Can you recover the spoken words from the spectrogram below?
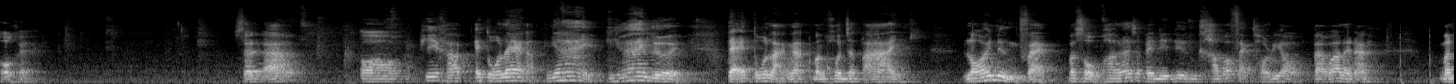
โอเค เสร็จแล้วอ๋อพี่ครับ ไอตัวแรกอะ ง่ายง่ายเลย แต่ไอตัวหลังอะ บางคนจะตายร้อยหนึ่งแฟกผสมความน่าจะเป็นนิดนึงคำว่า factorial แปลว่าอะไรนะ มัน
